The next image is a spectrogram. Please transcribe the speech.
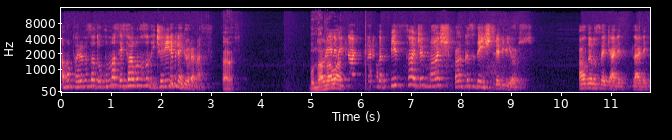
ama paranıza dokunmaz. Hesabınızın içeriğini bile göremez. Evet. Bunlar da Örneğin var. aylıklarında biz sadece maaş bankası değiştirebiliyoruz. Aldığımız vekaletlerle.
